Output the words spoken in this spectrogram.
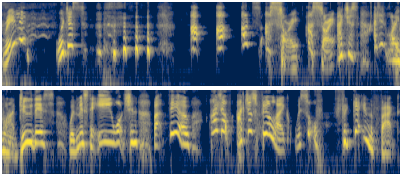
Really? We're just. I, I, I'm, sorry. I'm sorry. I just, I didn't really want to do this with Mr. E watching, but Theo, I don't. I just feel like we're sort of forgetting the fact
